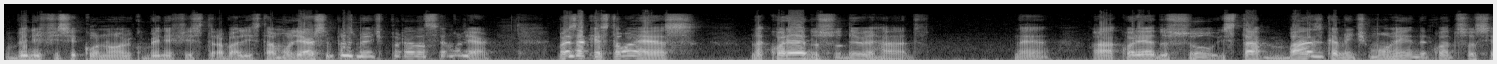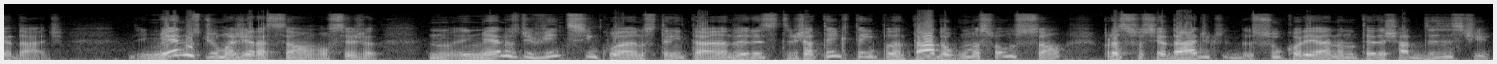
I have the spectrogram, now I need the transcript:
o benefício econômico, o benefício trabalhista à mulher simplesmente por ela ser mulher. Mas a questão é essa: na Coreia do Sul deu errado. Né? A Coreia do Sul está basicamente morrendo enquanto sociedade. Em menos de uma geração, ou seja, em menos de 25 anos, 30 anos, eles já têm que ter implantado alguma solução para a sociedade sul-coreana não ter deixado de existir.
